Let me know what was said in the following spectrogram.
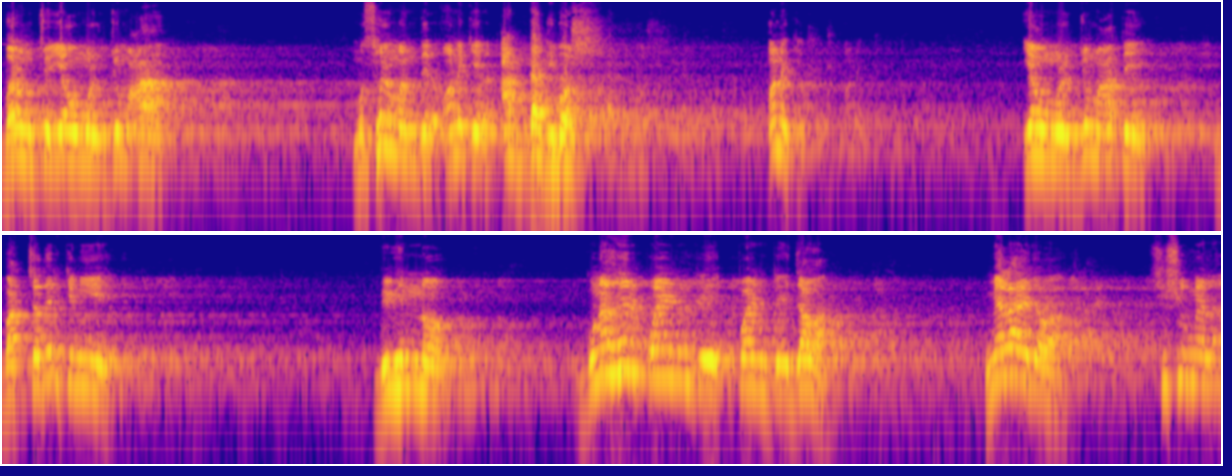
বরঞ্চ ইয়মুল জুমা মুসলমানদের অনেকের আড্ডা দিবস, অনেকের। ইয়মুল জুমাতে বাচ্চাদেরকে নিয়ে বিভিন্ন গুনাহের পয়েন্টে পয়েন্টে যাওয়া, মেলায় যাওয়া, শিশু মেলা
